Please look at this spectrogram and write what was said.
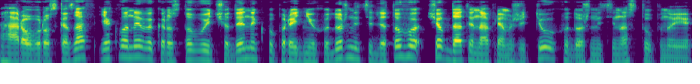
Гаров розказав, як вони використовують щоденник попередньої художниці для того, щоб дати напрям життю художниці наступної.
